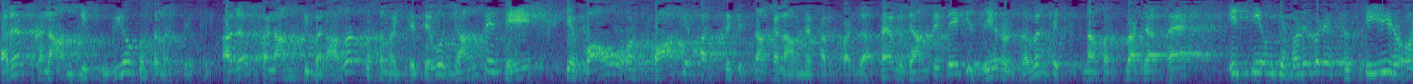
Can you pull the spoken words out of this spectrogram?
عرب کلام کی خوبیوں کو سمجھتے تھے۔ عرب کلام کی بلاغت کو سمجھتے تھے۔ وہ جانتے تھے کہ واؤ اور فا کے فرق سے کتنا کلام میں فرق پڑ جاتا ہے۔ وہ جانتے تھے کہ زیر اور زبر سے کتنا فرق پڑ جاتا ہے۔ اس لیے ان کے بڑے بڑے تصویر اور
